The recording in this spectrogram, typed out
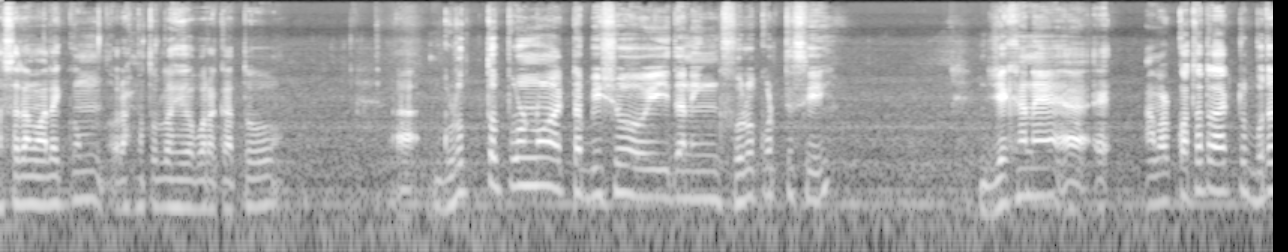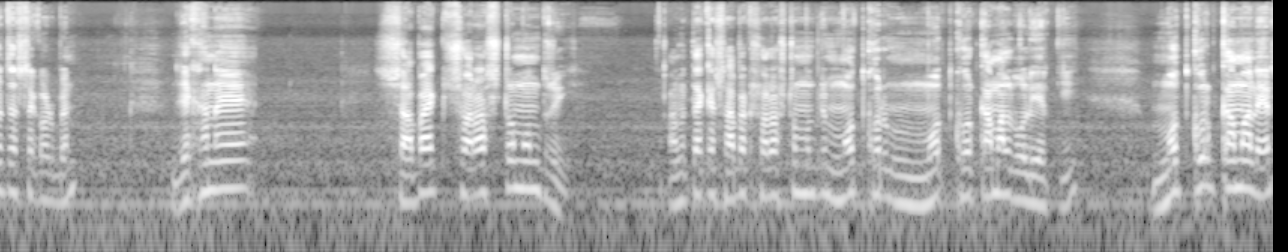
আসসালামু আলাইকুম রহমতুল্লাহি ওবরাকাত। গুরুত্বপূর্ণ একটা বিষয় ইদানিং ফলো করতেছি, যেখানে আমার কথাটা একটু বোঝার চেষ্টা করবেন। যেখানে সাবেক স্বরাষ্ট্রমন্ত্রী, আমি তাকে সাবেক স্বরাষ্ট্রমন্ত্রী মতখোর মতখোর কামাল বলি আর কি মতখোর কামালের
